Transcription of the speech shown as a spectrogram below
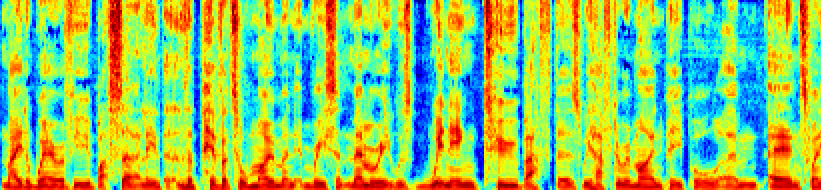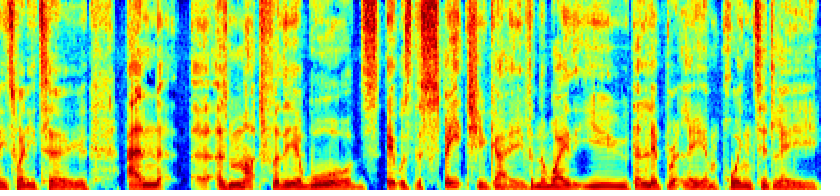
made aware of you, but certainly the, pivotal moment in recent memory was winning two BAFTAs. We have to remind people um, in 2022. And uh, as much for the awards, it was the speech you gave and the way that you deliberately and pointedly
